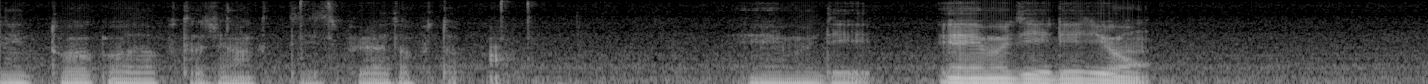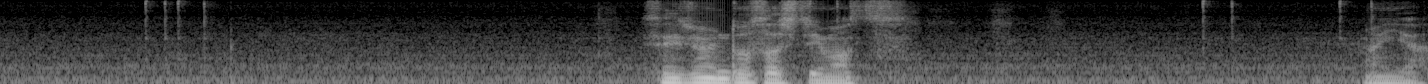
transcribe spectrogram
ネットワークアダプターじゃなくてディスプレイアダプター。AMD AMD リディオン。正常に動作しています。まあいいや。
